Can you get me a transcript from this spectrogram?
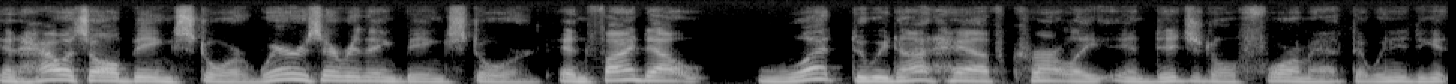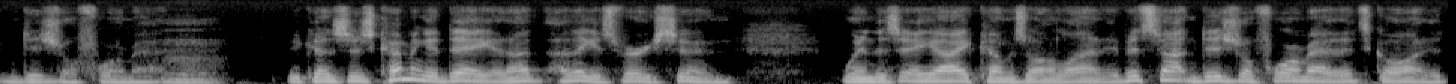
and how it's all being stored. Where is everything being stored? And find out what do we not have currently in digital format that we need to get in digital format. Mm. because there's coming a day and I, I think it's very soon when this AI comes online. If it's not in digital format, it's gone. It,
